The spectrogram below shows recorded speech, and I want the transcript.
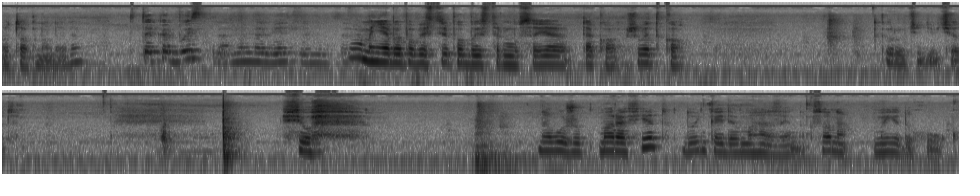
Ну. Отак треба, да? така бистра, треба медленно. Ну, мені би побистрі, по-бистрому все, я така, швидка. Коротше, дівчата. Все. Навожу марафет, донька йде в магазин. Оксана миє духовку.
